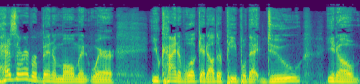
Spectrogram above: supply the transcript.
has there ever been a moment where you kind of look at other people that do, you know,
